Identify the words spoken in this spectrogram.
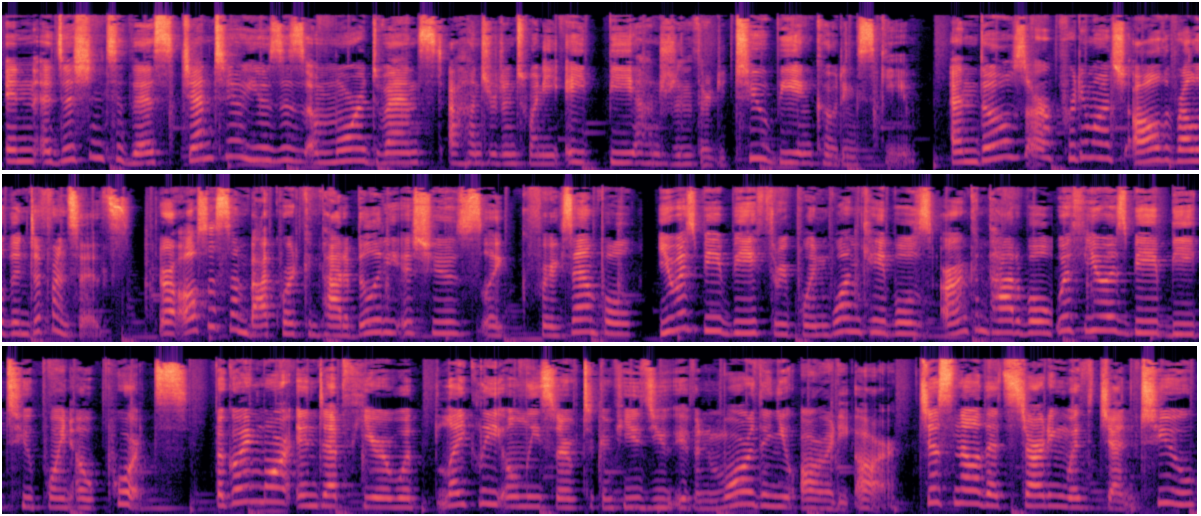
In addition to this, Gen 2 uses a more advanced 128B 132B encoding scheme. And those are pretty much all the relevant differences. There are also some backward compatibility issues, like, for example, USB B 3.1 cables aren't compatible with USB B 2.0 ports. But going more in depth here would likely only serve to confuse you even more than you already are. Just know that starting with Gen 2,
